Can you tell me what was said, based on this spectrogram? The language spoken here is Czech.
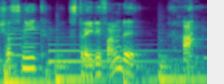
časník z Trady Fundy. Ha!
